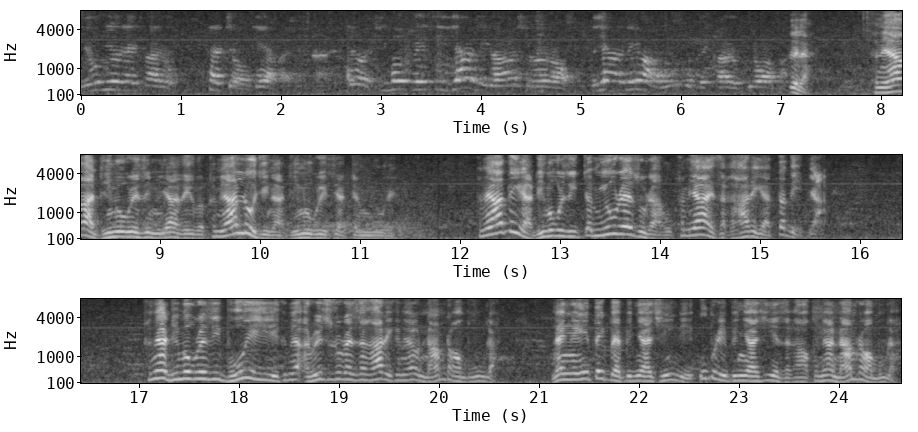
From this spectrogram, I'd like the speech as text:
မျိုးမျိုးလိုက်ကတော့ထပ်ကြော်ခဲ့ရပါတယ်အဲ့တော့ဒီမိုကရေစီရပြီလားဆိုတော့မရသေးပါဘူးဆိုပြီးကတော့ပြောရမှာတွေ့လားခမရကဒီမိုကရေစီမရသေးဘူးပဲခမရလိုချင်တာဒီမိုကရေစီကတစ်မျိုးတည်းခမရသိတာဒီမိုကရေစီတစ်မျိုးတည်းဆိုတာကိုခမရရဲ့စကားတွေကတက်တည်ပြတယ်ခင်ဗျာဒီမိုကရေစီဘိုးကြီးတွေခင်ဗျာအရီစတိုတဲ့စကားတွေခင်ဗျာတို့နားမထောင်ဘူးလား နိုင်ငံရေးသိပ္ပံပညာရှင်တွေဥပဒေပညာရှိရဲ့စကားကိုခင်ဗျာနားမထောင်ဘူးလား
